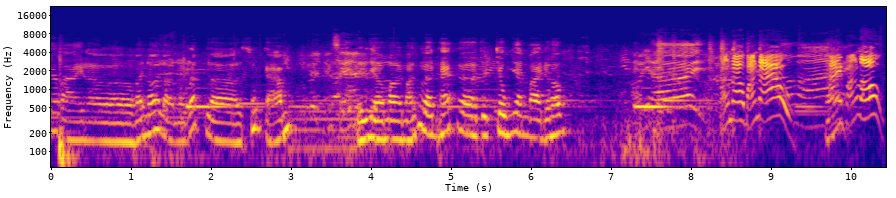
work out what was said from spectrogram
cái bài là phải nói là rất là xúc cảm. Thì giờ mời mẫn lên hát ờ, chung chung với anh bài được không? Bạn đâu bạn đâu? Hai bạn luôn.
